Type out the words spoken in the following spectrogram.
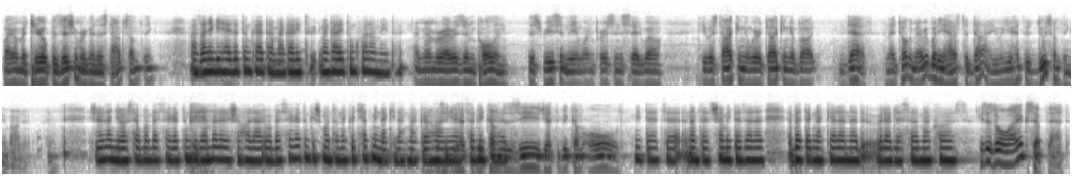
By our material position, we're going to stop something. Az anyagi helyzetünk által megállít, megállítunk valamit? I remember I was in Poland just recently, and one person said, "Well, he was talking, and we were talking about death." And I told him, "Everybody has to die. You you have to do something about it." És Lengyelországban beszélgettünk egy emberrel, és a halálról beszélgettünk, és mondta neki, hogy hát mindenkinek meg kell halni "You have to egyszer, mit old." Mit tehetsz? Nem tehetsz semmit ez ellen, betegnek kell lenned, öreg leszel, meghalsz. He says, "Oh, I accept that."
